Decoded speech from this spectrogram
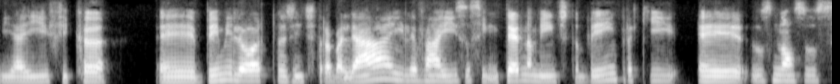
E aí fica é, bem melhor para a gente trabalhar e levar isso assim internamente também para que é, os nossos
